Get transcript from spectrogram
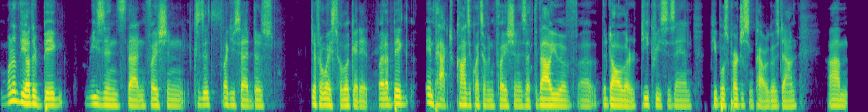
one of the other big reasons that inflation because it's like you said there's different ways to look at it but a big impact or consequence of inflation is that the value of uh, the dollar decreases and people's purchasing power goes down um,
